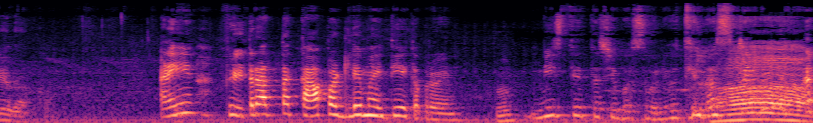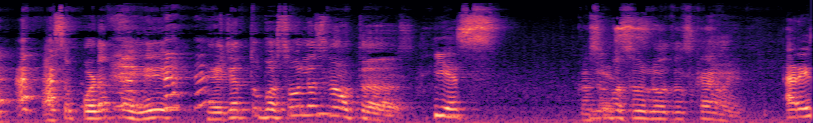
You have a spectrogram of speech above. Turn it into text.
हे दाखव. आणि फिल्टर आता का पडले माहिती आहे का प्रवीण? हं? मीच ते तशी बसवली होती हा, असं पडत नाही. हे ह्याच्यात तू बसवलंच नव्हतंस. येस कसं Yes. बसवलं होतंस काय माहीत? अरे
